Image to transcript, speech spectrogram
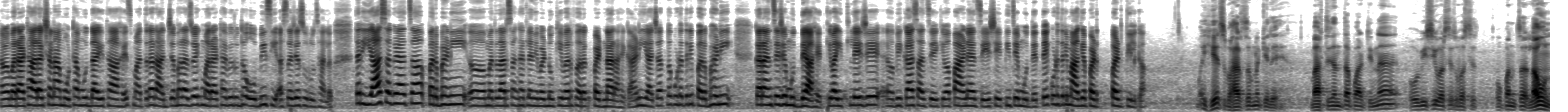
त्यामुळे मराठा आरक्षण हा मोठा मुद्दा इथं आहेच. मात्र राज्यभरात जो एक मराठा विरुद्ध ओबीसी असं जे सुरू झालं तर या सगळ्याचा परभणी मतदारसंघातल्या निवडणुकीवर फरक पडणार आहे का? आणि याच्यातनं कुठेतरी परभणीकरांचे जे मुद्दे आहेत किंवा इथले जे विकासाचे किंवा पाण्याचे शेतीचे मुद्दे ते कुठेतरी मागे पड पडतील का? मग हेच भारसमनं केलं. आहे भारतीय जनता पार्टीनं ओबीसी वर्सेस वर्सेस ओपनचं लावून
